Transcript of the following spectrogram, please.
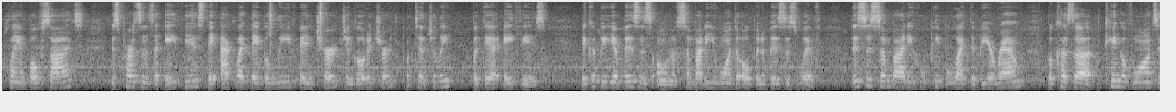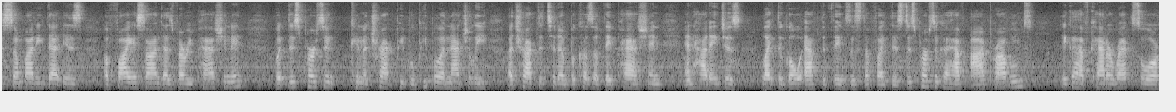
playing both sides. This person is an atheist. They act like they believe in church and go to church potentially, but they're atheists. It could be your business owner, somebody you want to open a business with. This is somebody who people like to be around because uh, King of Wands is somebody that is a fire sign that's very passionate. But this person can attract people. People are naturally attracted to them because of their passion and how they just like to go after things and stuff like this. This person could have eye problems. They could have cataracts or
